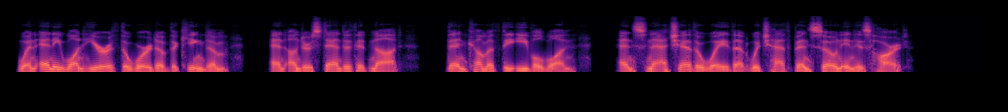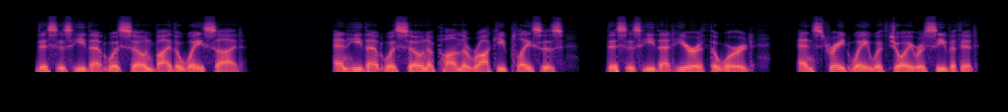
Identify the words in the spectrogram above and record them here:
When any one heareth the word of the kingdom, and understandeth it not, then cometh the evil one, and snatcheth away that which hath been sown in his heart. This is he that was sown by the wayside. And he that was sown upon the rocky places, this is he that heareth the word, and straightway with joy receiveth it,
